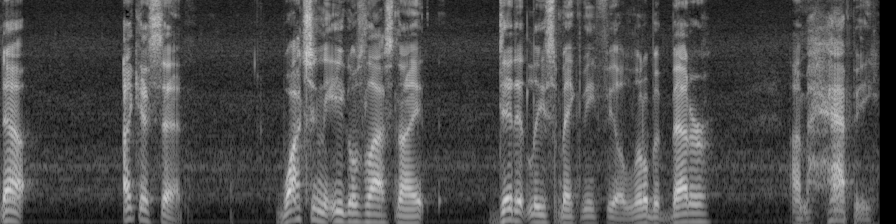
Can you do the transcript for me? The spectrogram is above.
Now, like I said, watching the Eagles last night did at least make me feel a little bit better. I'm happy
